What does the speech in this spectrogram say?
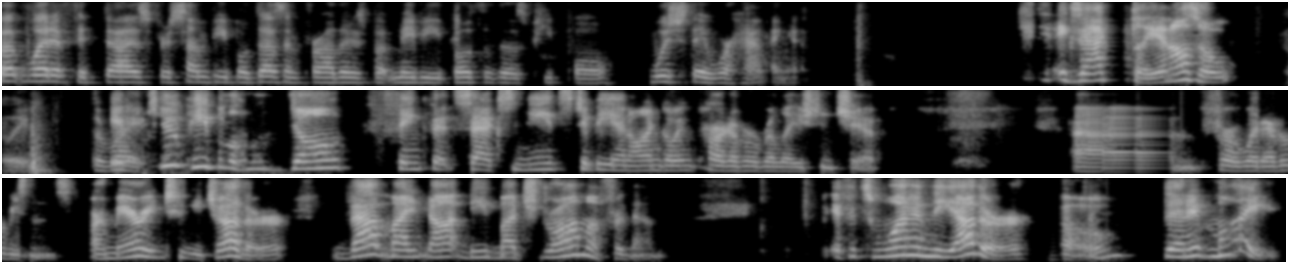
but what if it does for some people doesn't for others but maybe both of those people wish they were having it exactly and also really the right. If two people who don't think that sex needs to be an ongoing part of a relationship, um, for whatever reasons, are married to each other, that might not be much drama for them. If it's one and the other, though, then it might,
